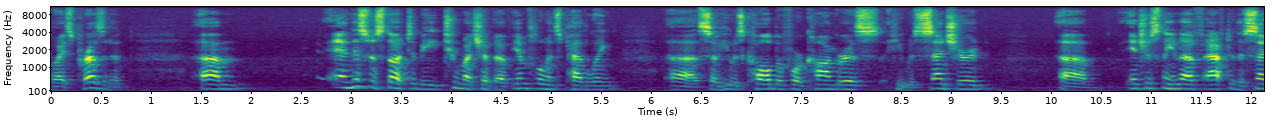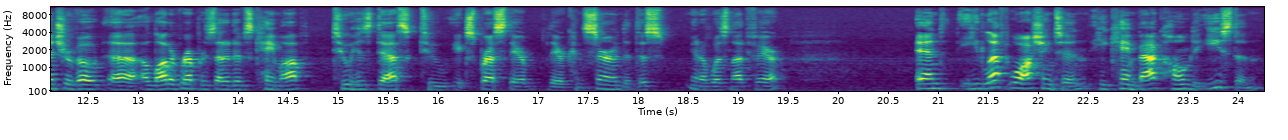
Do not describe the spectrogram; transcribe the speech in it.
vice president. Um, and this was thought to be too much of, of influence peddling. Uh, so he was called before Congress. He was censured. Um, interestingly enough, after the censure vote, uh, a lot of representatives came up to his desk to express their, their concern that this you know, was not fair. And he left Washington. He came back home to Easton,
